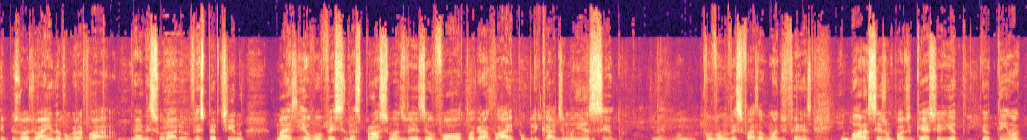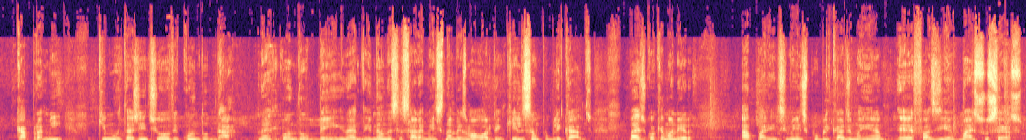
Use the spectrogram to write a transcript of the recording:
episódio ainda vou gravar né, nesse horário vespertino, mas eu vou ver se das próximas vezes eu volto a gravar e publicar de manhã cedo. Né? Vamos, vamos ver se faz alguma diferença. Embora seja um podcast, eu, eu tenho cá para mim que muita gente ouve quando dá né, quando bem, né, e não necessariamente na mesma ordem que eles são publicados. Mas de qualquer maneira, aparentemente publicar de manhã é, fazia mais sucesso.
